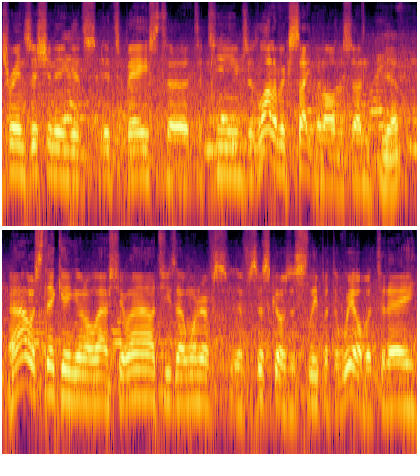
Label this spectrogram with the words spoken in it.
transitioning its its base to, to teams. There's a lot of excitement all of a sudden. Yep. And I was thinking, you know, last year, well, geez, I wonder if, if Cisco's asleep at the wheel, but today,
